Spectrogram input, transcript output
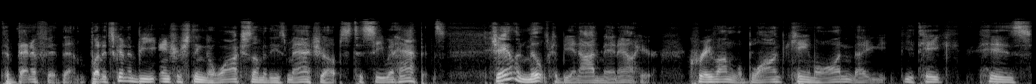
to benefit them. But it's going to be interesting to watch some of these matchups to see what happens. Jalen Mills could be an odd man out here. Cre'Von LeBlanc came on. Uh, you, you take his,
